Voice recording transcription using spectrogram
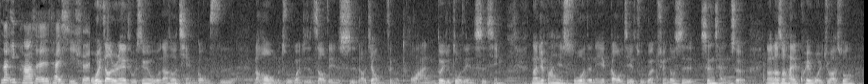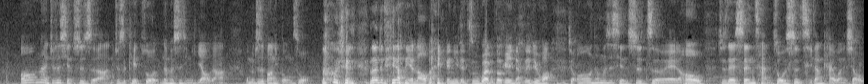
那一趴实在是太稀缺。我会知道人类图是因为我那时候前公司，然后我们主管就是知道这件事，然后叫我们整个团队就做这件事情。那你就发现所有的那些高阶主管全都是生产者，然后那时候还亏我一句话说：“哦，那你就是显示者啊，你就是可以做任何事情你要的啊，我们就是帮你工作。”然后就然后就听到你的老板跟你的主管都跟你讲这句话，就哦他们是显示者哎，然后就是在生产做事情，这样开玩笑我。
